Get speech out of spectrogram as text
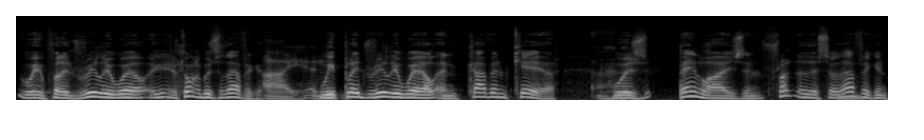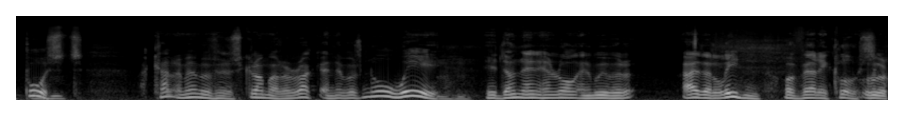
we played really well. You're talking about South Africa. Aye, and we played really well, and Kevin Kerr uh, was penalised in front of the South Mhm. African posts. I can't remember if it was a scrum or a ruck, and there was no way mhm. he'd done anything wrong, and we were either leading or very close. We were,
